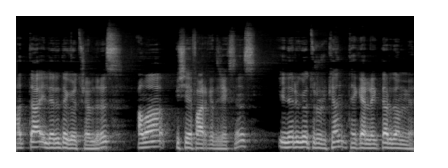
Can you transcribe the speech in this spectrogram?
Hatta ileri de götürebiliriz. Ama bir şey fark edeceksiniz. İleri götürürken tekerlekler dönmüyor.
